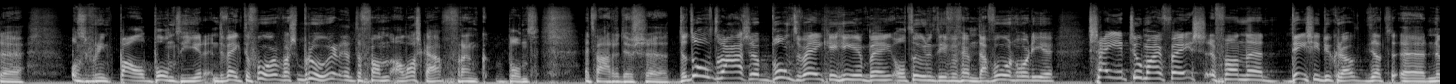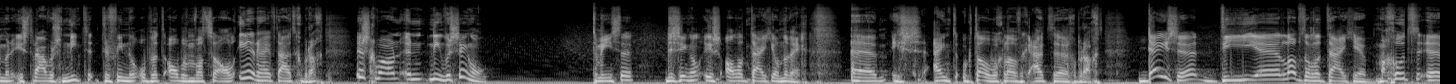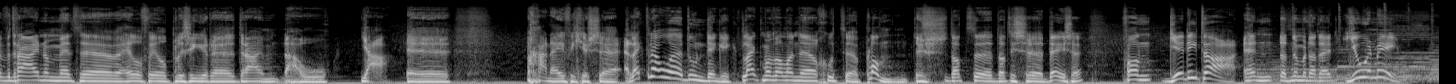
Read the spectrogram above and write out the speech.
onze vriend Paul Bond hier. En de week daarvoor was broer van Alaska, Frank Bond. Het waren dus de doldwaze Bondweken hier bij Alternative FM. Daarvoor hoorde je Say It To My Face van Daisy Ducro. Dat nummer is trouwens niet te vinden op het album wat ze al eerder heeft uitgebracht. Het is gewoon een nieuwe single. Tenminste, de single is al een tijdje onderweg. Um, is eind oktober geloof ik uitgebracht. Deze, die uh, loopt al een tijdje. Maar goed, uh, we draaien hem met uh, heel veel plezier. draaien, nou, ja. we gaan eventjes electro doen, denk ik. Lijkt me wel een goed plan. Dus dat, dat is deze. Van Jedita. En dat nummer dat heet You and Me.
